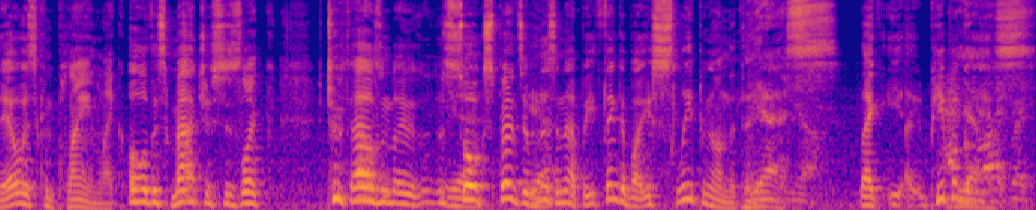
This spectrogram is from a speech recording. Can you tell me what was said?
they always complain, like, "Oh, this mattress is like two thousand. It's so Yeah. expensive, and this and that." But you think about, it, you're sleeping on the thing. yes, Like y- uh, people, go, Yes.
